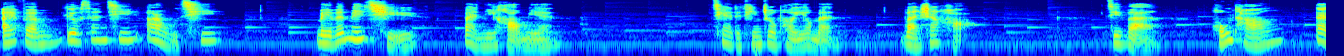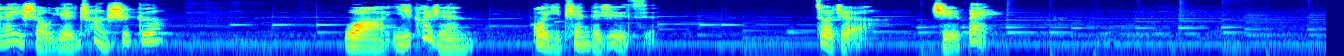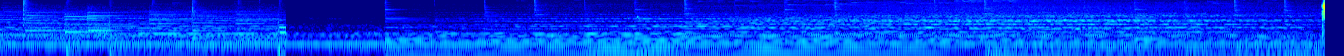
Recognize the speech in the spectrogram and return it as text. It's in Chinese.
FM 六三七二五七，美文美曲伴你好眠。亲爱的听众朋友们，晚上好。今晚红糖带来一首原创诗歌《我一个人过一天的日子》，作者植被。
